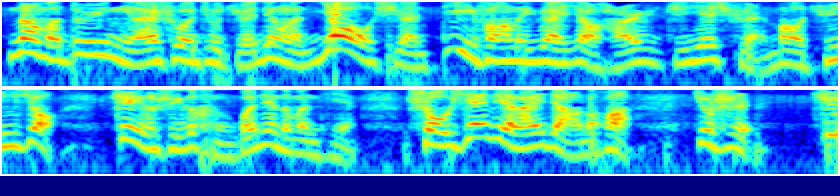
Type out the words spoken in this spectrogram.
那么对于你来说就决定了要选地方的院校还是直接选到军校，这个是一个很关键的问题。首先点来讲的话，就是军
